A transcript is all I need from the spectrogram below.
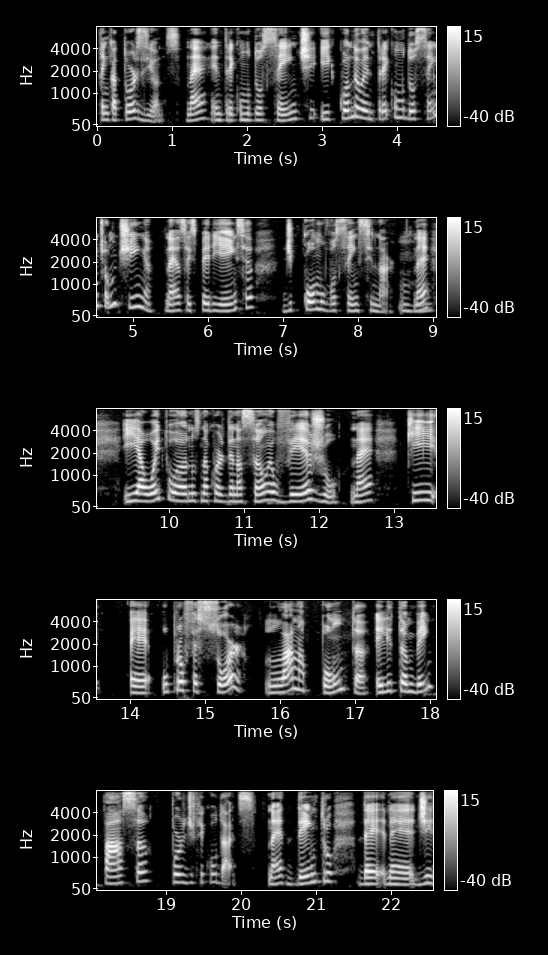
tem 14 anos, né? Entrei como docente e quando eu entrei como docente eu não tinha, né, essa experiência de como você ensinar, né? uhum. né? E há oito anos na coordenação eu vejo, né, que é, o professor lá na ponta ele também passa por dificuldades, né? Dentro de, né, de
